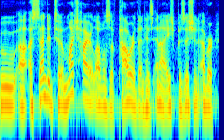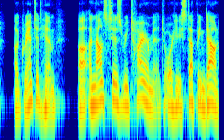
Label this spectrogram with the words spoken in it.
who uh, ascended to much higher levels of power than his NIH position ever uh, granted him, uh, announced his retirement or he's stepping down.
